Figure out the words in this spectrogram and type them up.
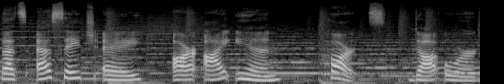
That's S H A R I N Hearts.org.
